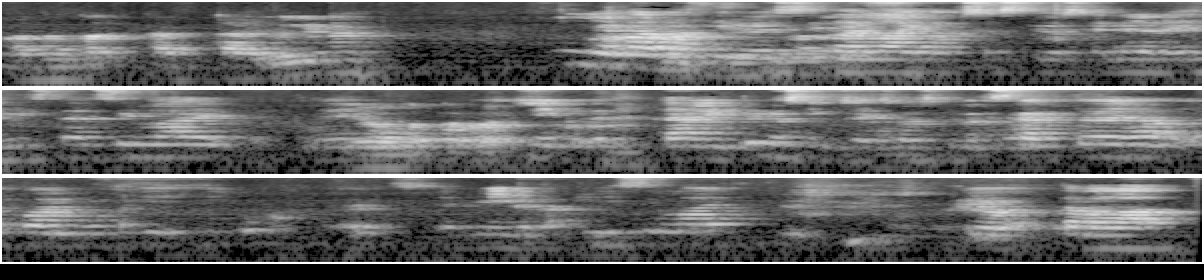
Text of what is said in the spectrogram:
kannalta täydellinen. Ja varmasti myös sillä laitoksessa työskentelevien ihmisten sillä Joo, niin kuin, että tähän liittyy myös niin seksuaalista hyväksikäyttöä ja, ja paljon muutakin, niin kuin, että, että minkä takia sillä Joo, tavallaan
